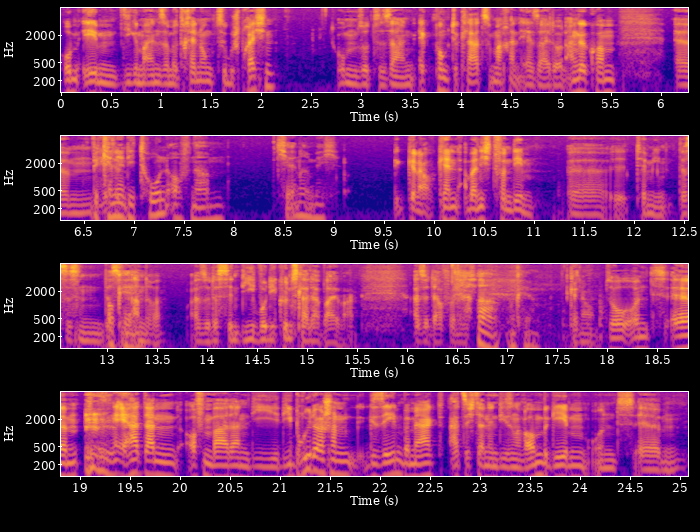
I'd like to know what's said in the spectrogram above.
um eben die gemeinsame Trennung zu besprechen, um sozusagen Eckpunkte klarzumachen. Er sei dort angekommen. Ähm, Wir kennen ja die Tonaufnahmen. Ich erinnere mich. Genau, kennen aber nicht von dem äh, Termin. Das ist ein, das Okay. sind andere. Also das sind die, wo die Künstler dabei waren. Also davon nicht. Ah, okay. Genau. So und ähm, er hat dann offenbar dann die die Brüder schon gesehen, bemerkt, hat sich dann in diesen Raum begeben und ähm,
